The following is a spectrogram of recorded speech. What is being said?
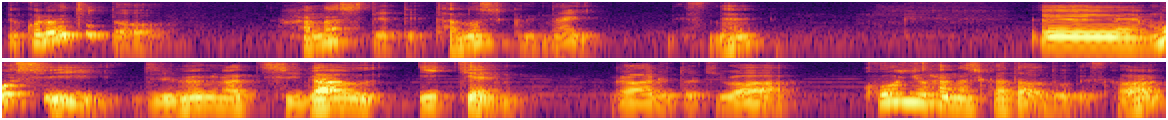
でこれはちょっと話してて楽しくないですね。えー、もし自分が違う意見がある時はこういう話し方はどうですか？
